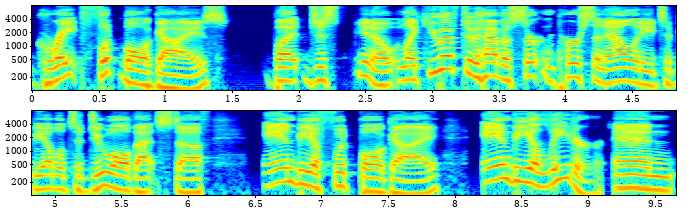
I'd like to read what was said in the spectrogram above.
great football guys, but just you know like you have to have a certain personality to be able to do all that stuff and be a football guy and be a leader, and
